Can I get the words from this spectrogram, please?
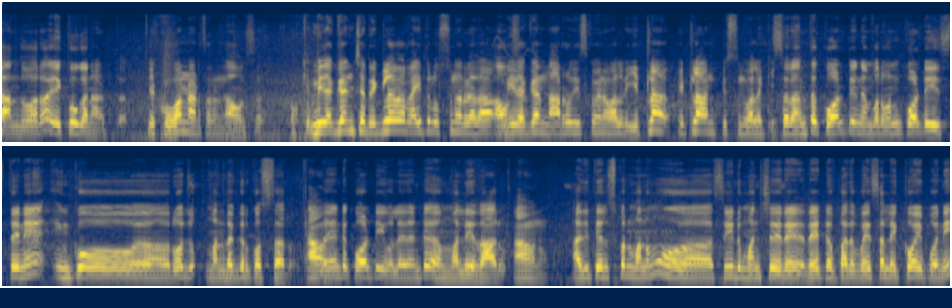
దాని ద్వారా ఎక్కువగా నాటుతారు. ఎక్కువగా నాడతారు అవును సార్. ఓకే. మీ దగ్గర నుంచి రెగ్యులర్ రైతులు వస్తున్నారు కదా మీ దగ్గర నారు తీసుకునే వాళ్ళని ఎట్లా ఎట్లా అనిపిస్తుంది వాళ్ళకి? సార్ అంతా క్వాలిటీ నెంబర్ వన్ క్వాలిటీ ఇస్తేనే ఇంకో రోజు మన దగ్గరకు వస్తారు. లేదంటే క్వాలిటీ ఇవ్వలేదంటే మళ్ళీ రారు. అవును. అది తెలుసుకొని మనము సీడ్ మంచి రేటు పది పైసలు ఎక్కువ అయిపోయి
